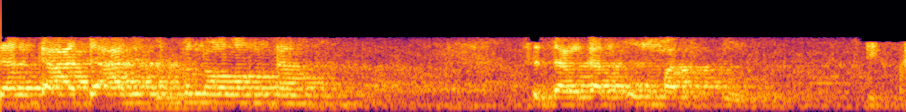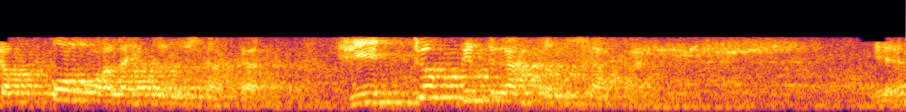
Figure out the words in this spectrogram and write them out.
Dan keadaan itu menolong kamu. Sedangkan umatku dikepung oleh kerusakan, hidup di tengah kerusakan. Ya,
